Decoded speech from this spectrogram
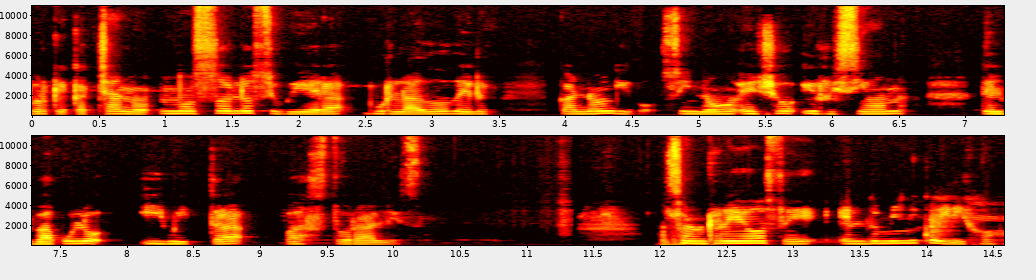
porque Cachano no solo se hubiera burlado del canónigo, sino hecho irrisión del báculo y mitra pastorales. Sonrióse el dominico y dijo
